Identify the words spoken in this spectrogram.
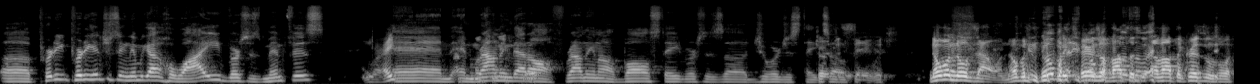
Uh, pretty pretty interesting. Then we got Hawaii versus Memphis, Right? and That's and rounding that off, rounding off Ball State versus uh, Georgia State. Georgia so State, which no one knows that one. Nobody, Nobody nobody cares about the the- about the Christmas one.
